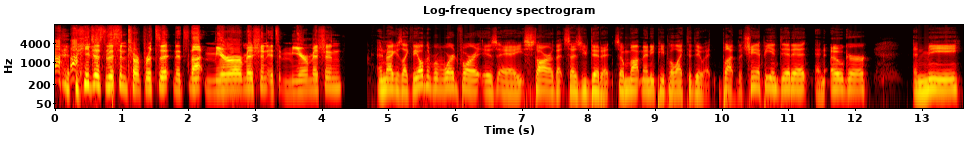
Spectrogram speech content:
he just misinterprets it, and it's not mirror mission, it's mirror mission. And Maggie's like, the only reward for it is a star that says you did it. So not many people like to do it. But the champion did it, and Ogre, and me,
